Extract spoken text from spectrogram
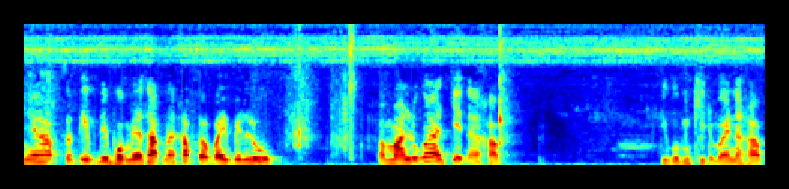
นี่ครับสติปที่ผมจะทับนะครับ ต่อไปเป็นลูก ประมาณลูกห้าเจ็ดนะครับ ที่ผมคิดไว้นะครับ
